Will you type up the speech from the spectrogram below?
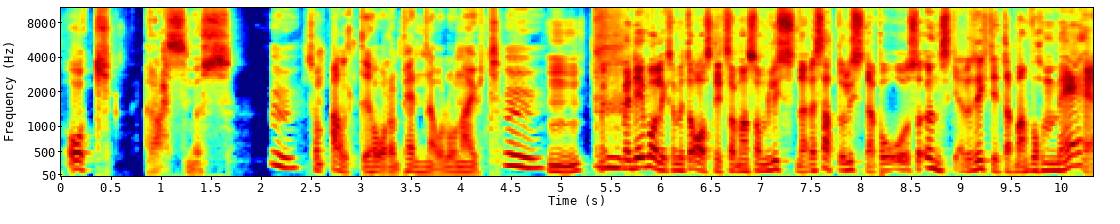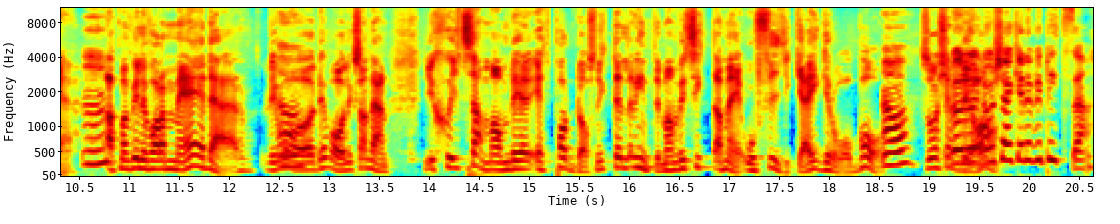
Och Rasmus. Som alltid har en penna att låna ut. Mm. Men, men det var liksom ett avsnitt som man som lyssnare satt och lyssnade på och så önskade riktigt att man var med. Att man ville vara med där. Det var, det var liksom den, skitsamma om det är ett poddavsnitt eller inte, man vill sitta med och fika i Gråbo. Ja. Så kände Då, jag. då käkade vi pizza.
